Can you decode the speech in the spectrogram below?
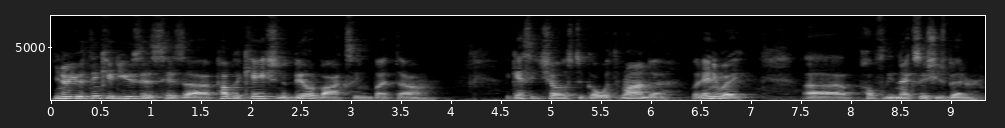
you know you would think he'd use his his uh, publication to build boxing, but um, I guess he chose to go with Ronda. But anyway, uh, hopefully next issue's better.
